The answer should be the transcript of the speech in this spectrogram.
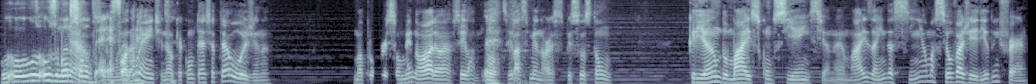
Os, os humanos é, são. É, é foda, é doente, né? né? O que acontece até hoje, né? Uma proporção menor, sei lá, é. sei lá se menor. As pessoas estão criando mais consciência, né? Mas ainda assim é uma selvageria do inferno.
